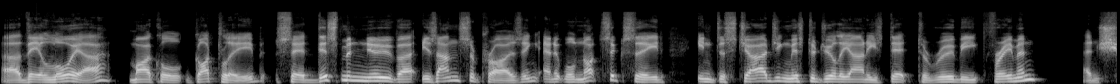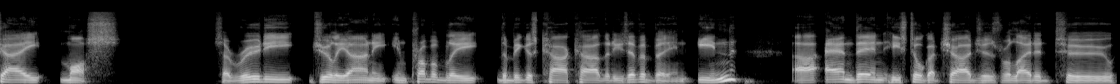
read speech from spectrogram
Uh, their lawyer, Michael Gottlieb, said this maneuver is unsurprising and it will not succeed in discharging Mr. Giuliani's debt to Ruby Freeman and Shaye Moss. So Rudy Giuliani in probably the biggest car car that he's ever been in, uh, and then he's still got charges related to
